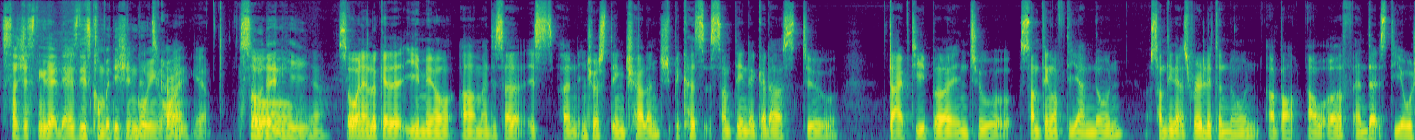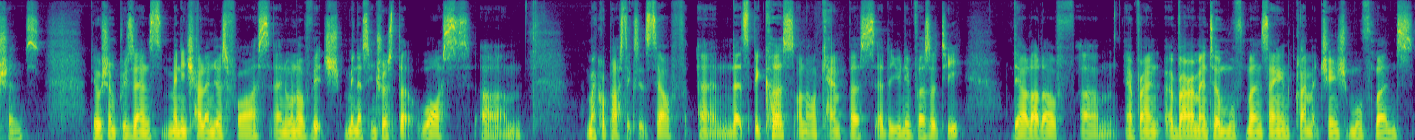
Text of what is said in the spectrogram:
suggesting that there's this competition That's going correct, on. Yeah. So, so, then he. Yeah. So when I look at that email, um, I decided it's an interesting challenge because it's something that get us to dive deeper into something of the unknown, something that's very little known about our Earth, and that's the oceans. The ocean presents many challenges for us, and one of which made us interested was. Um, microplastics itself. And that's because on our campus at the university, there are a lot of um, envir- environmental movements and climate change movements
